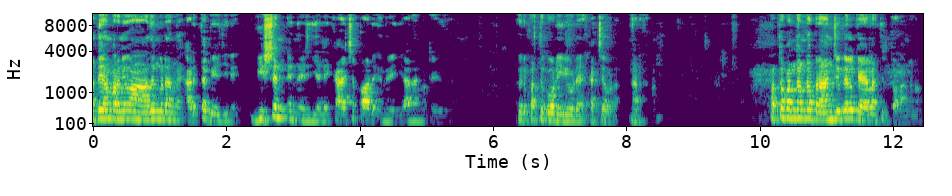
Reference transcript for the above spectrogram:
അദ്ദേഹം പറഞ്ഞു ആ അതും കൂടെ അടുത്ത പേജിൽ വിഷൻ എന്ന് എഴുതി അല്ലെങ്കിൽ കാഴ്ചപ്പാട് എന്ന് എഴുതി അതങ്ങോട്ട് എഴുതുക. ഒരു പത്ത് കോടി രൂപയുടെ കച്ചവടം നടത്തണം പത്ത് പന്ത്രണ്ടോ ബ്രാഞ്ചുകൾ കേരളത്തിൽ തുടങ്ങണം.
